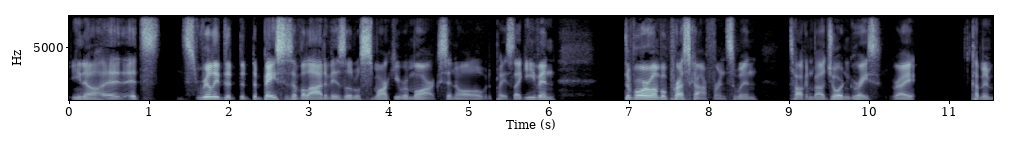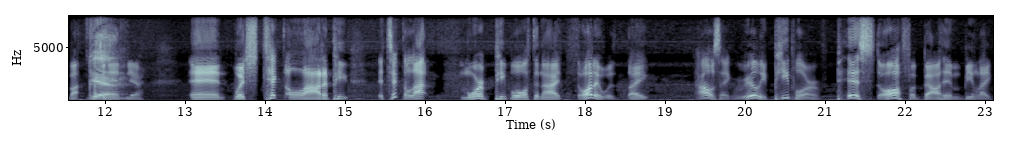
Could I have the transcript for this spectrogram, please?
You know, it's it's really the, the, the basis of a lot of his little smarky remarks and all over the place. Like even the Royal Rumble press conference when talking about Jordynne Grace, right? Coming by, coming yeah. in there, and which ticked a lot of people. It ticked a lot more people off than I thought it was. Like, I was like, really? People are pissed off about him being like,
